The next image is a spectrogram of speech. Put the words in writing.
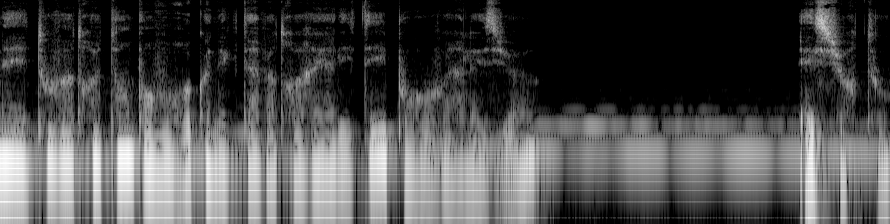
Prenez tout votre temps pour vous reconnecter à votre réalité, pour ouvrir les yeux. Et surtout,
